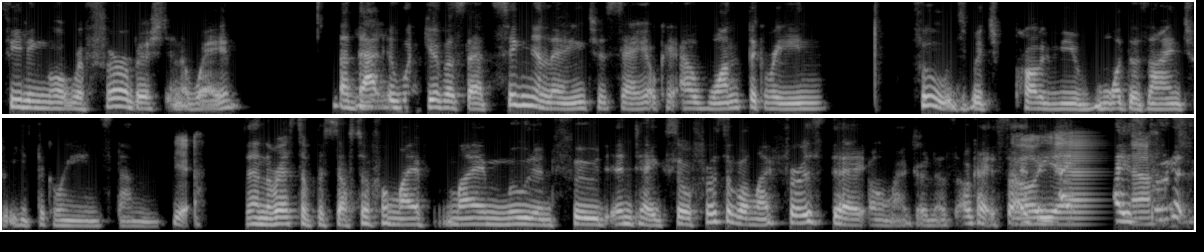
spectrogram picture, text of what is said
feeling more refurbished in a way, that, that mm. it would give us that signaling to say, okay, I want the green foods, which probably be more designed to eat the greens than yeah than the rest of the stuff. So for my my mood and food intake. So first of all, my first day. Oh my goodness. Okay, so oh, I yeah. I, I started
